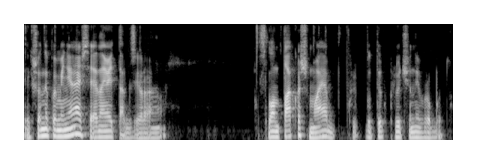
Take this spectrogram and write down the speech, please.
Якщо не поміняєшся, я навіть так зіграю. Слон також має бути включений в роботу.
